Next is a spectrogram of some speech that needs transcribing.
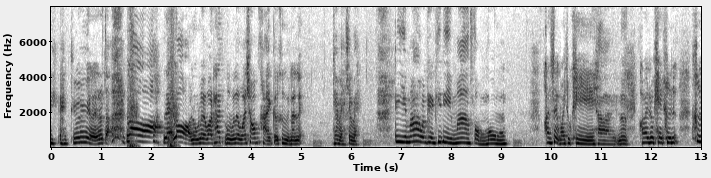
ตกไปแล้วทุกคนกินหนักมากเป็นการรีแอที่ไม่มีอะไรนอกจากหล่อและหล่อรู้เลยว่าถ้ารู้เลยว่าชอบใครก็คือนั่นแหละ ใช่ไหมใช่ไหมดีมากเป็นเพลงที่ดีมากสมมงคอนเซ็ปต์ Y2K ใช่เลิศคอนเซ็ปต์ Y2K คือคือ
